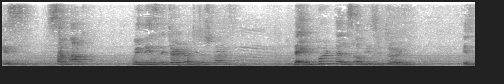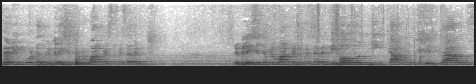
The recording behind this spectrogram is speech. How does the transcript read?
is summed up with this return of Jesus Christ. The importance of his return is very important. Revelation chapter 1, verse number 7. Revelation chapter 1, verse number 7. Behold, he cometh with clouds.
